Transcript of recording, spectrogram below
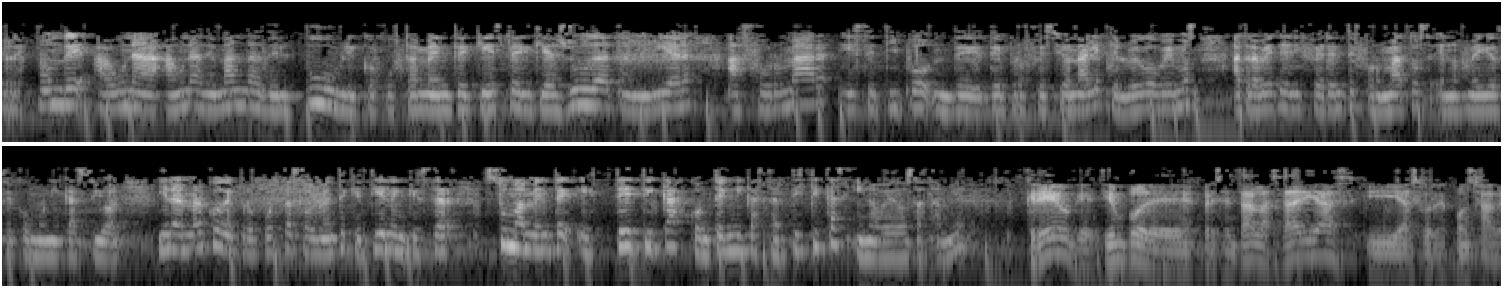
responde a una, a una demanda del público justamente, que es el que ayuda también a formar ese tipo de, de profesionales que luego vemos a través de diferentes formatos en los medios de comunicación. Y en el marco de propuestas solamente que tienen que ser sumamente estéticas, con técnicas artísticas y novedosas también. Creo que es tiempo de presentar las áreas y a sus responsables.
